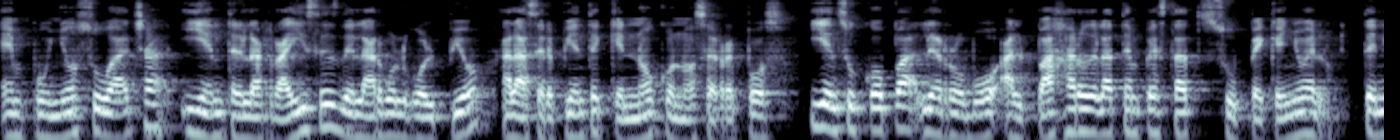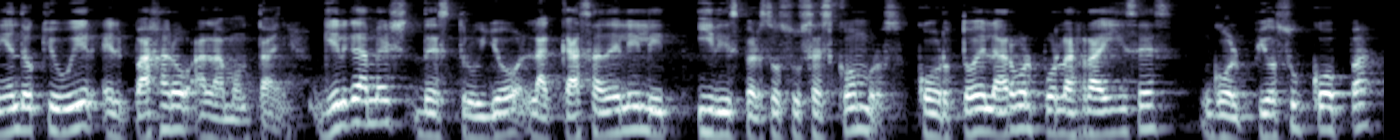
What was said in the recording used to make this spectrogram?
empuñó su hacha y entre las raíces del árbol golpeó a la serpiente que no conoce reposo. Y en su copa le robó al pájaro de la tempestad su pequeñuelo, teniendo que huir el pájaro a la montaña. Gilgamesh destruyó la casa de Lilith y dispersó sus escombros, cortó el árbol por las raíces, golpeó su copa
